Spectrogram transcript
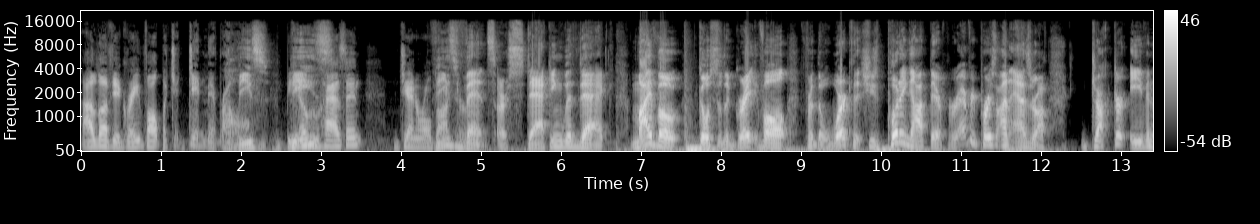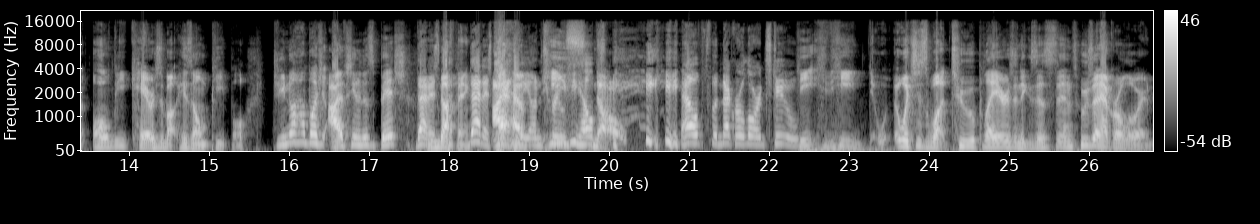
I love you, Great Vault, but you did me wrong. These, you know who hasn't? General These vents are stacking the deck. My vote goes to the Great Vault for the work that she's putting out there for every person on Azeroth. Dr. Avon only cares about his own people. Do you know how much I've seen of this bitch? That is nothing. That is I have- untrue. he's- He helps. No. he helps the Necrolords too. He, he he which is what two players in existence. Who's an Necrolord?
